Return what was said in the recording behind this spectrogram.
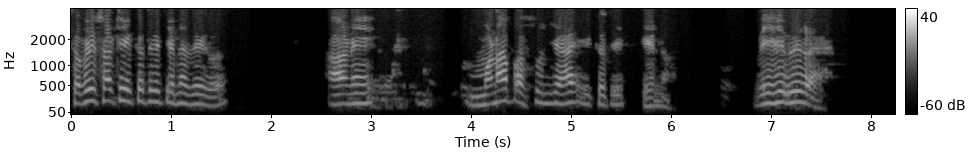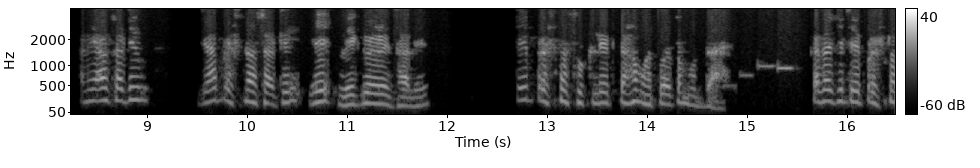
सभेसाठी एकत्रित येणं वेगळं आणि मनापासून जे आहे एकत्रित येणं. वे हे वेगळं आहे. आणि यासाठी ज्या प्रश्नासाठी हे वेगवेगळे झाले ते प्रश्न सुटलेत का हा महत्त्वाचा मुद्दा आहे. कदाचित ते प्रश्न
